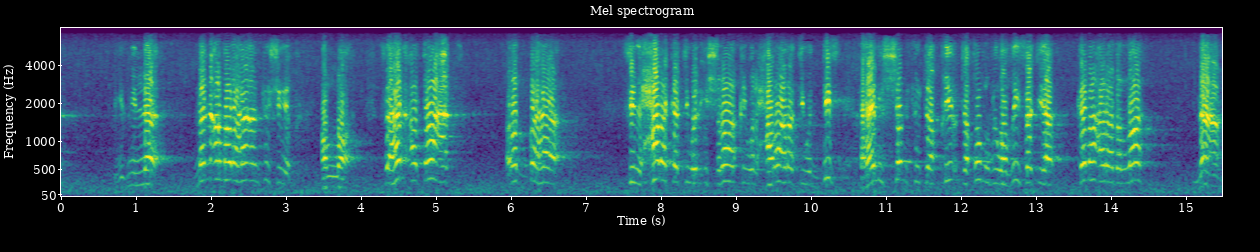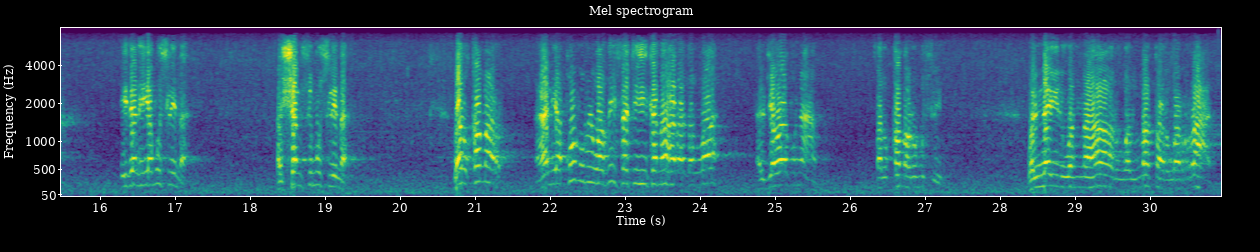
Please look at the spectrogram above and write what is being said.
بإذن الله. من أمرها أن تشرق؟ الله. فهل أطاعت ربها في الحركة والإشراق والحرارة والدفء؟ هل الشمس تقوم بوظيفتها كما أراد الله؟ نعم. اذا هي مسلمة. الشمس مسلمة. والقمر هل يقوم بوظيفته كما أراد الله؟ الجواب نعم. فالقمر مسلم. والليل والنهار والمطر والرعد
